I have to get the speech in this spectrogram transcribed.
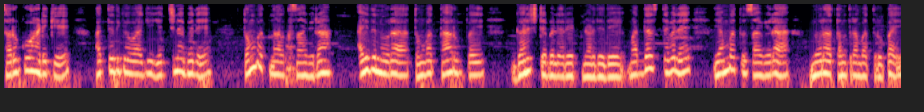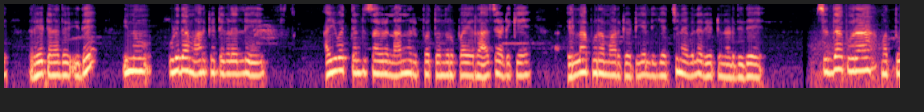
ಸರಕು ಅಡಿಕೆ ಅತ್ಯಧಿಕವಾಗಿ ಹೆಚ್ಚಿನ ಬೆಲೆ ತೊಂಬತ್ನಾಲ್ಕು ಸಾವಿರ ಐದು ನೂರ ತೊಂಬತ್ತಾರು ರೂಪಾಯಿ ಗರಿಷ್ಠ ಬೆಲೆ ರೇಟ್ ನಡೆದಿದೆ. ಮಧ್ಯಸ್ಥ ಬೆಲೆ ಎಂಬತ್ತು ಸಾವಿರ ನೂರ ತೊಂಬತ್ತೊಂಬತ್ತು ರೂಪಾಯಿ ರೇಟ್ ಅನ್ನೋದು ಇದೆ? ಇನ್ನು ಉಳಿದ ಮಾರುಕಟ್ಟೆಗಳಲ್ಲಿ ಐವತ್ತೆಂಟು ಸಾವಿರ ನಾನ್ನೂರ ಇಪ್ಪತ್ತೊಂದು ರೂಪಾಯಿ ರಾಸಿ ಅಡಿಕೆ ಯಲ್ಲಾಪುರ ಮಾರುಕಟ್ಟೆಯಲ್ಲಿ ಹೆಚ್ಚಿನ ಬೆಲೆ ರೇಟ್ ನಡೆದಿದೆ. ಸಿದ್ದಾಪುರ ಮತ್ತು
